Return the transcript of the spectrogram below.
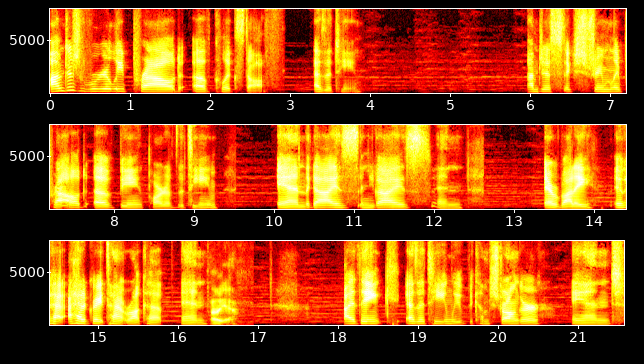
I'm just really proud of Clickstuff as a team. I'm just extremely proud of being part of the team and the guys and you guys and everybody. It had, I had a great time at Rock Cup and Oh yeah, I think as a team we've become stronger and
